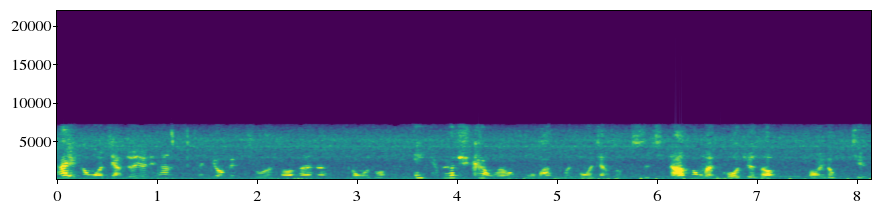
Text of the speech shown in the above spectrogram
她也跟我讲，就是有点像朋友跟你说的时候，她就跟我说，哎、欸，要不要去看？我说我妈怎么跟我讲这种事情？然后跟我们过去的时候，东西都不见了。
